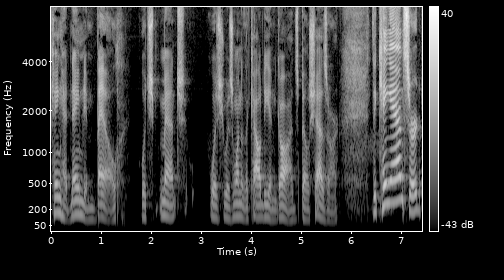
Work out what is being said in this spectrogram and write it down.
king had named him Bel, which meant which was one of the Chaldean gods, Belshazzar. The king answered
